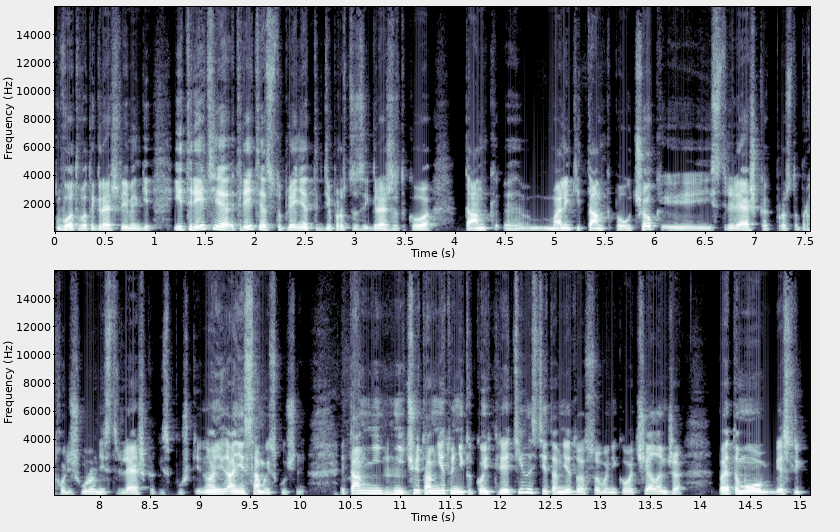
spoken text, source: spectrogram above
Вот, вот играешь в лемминги. И третье, третье отступление, ты где просто играешь за такого танк, э, маленький танк-паучок и, и стреляешь, как просто проходишь уровни, стреляешь как из пушки. Но они, они самые скучные. И там ни, mm-hmm. ничего, там нету никакой креативности, там нету особо никакого челленджа. Поэтому, если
